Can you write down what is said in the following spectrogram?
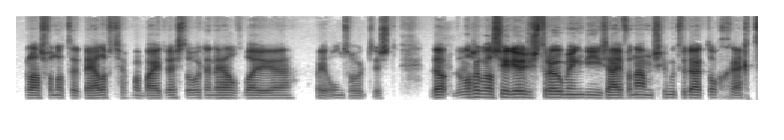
In plaats van dat de helft zeg maar, bij het Westen hoort en de helft bij, bij ons hoort. Dus er was ook wel een serieuze stroming die zei van nou, misschien moeten we daar toch echt,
